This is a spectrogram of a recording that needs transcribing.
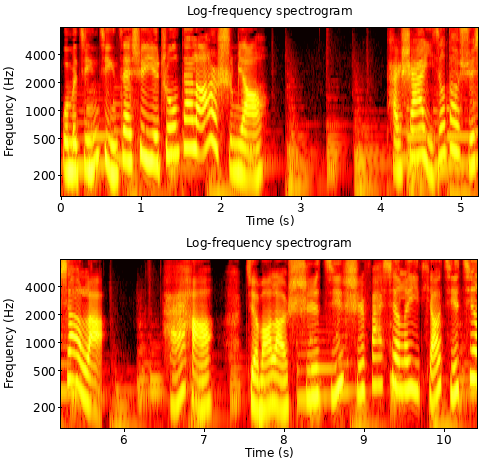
我们仅仅在血液中待了二十秒。凯莎已经到学校了，还好，卷毛老师及时发现了一条捷径。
